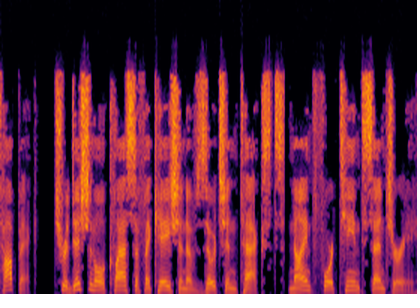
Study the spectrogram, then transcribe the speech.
Topic: Traditional classification of Dzogchen texts 9th–14th century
